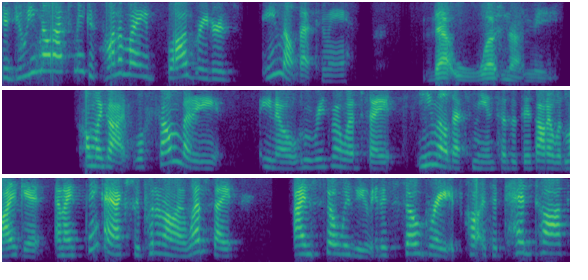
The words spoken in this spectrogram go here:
did you email that to me? Because one of my blog readers emailed that to me. That was not me. Oh my God. Well, somebody you know who reads my website emailed that to me and said that they thought I would like it, and I think I actually put it on my website. I'm so with you. It is so great. It's called. It's a TED Talk.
